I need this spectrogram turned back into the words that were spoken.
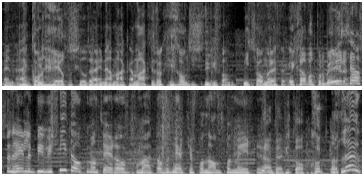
En hij kon heel veel schilderijen namaken. Hij maakte er ook een gigantische studie van. Niet zomaar even, ik ga wat proberen. Er is zelfs een hele BBC-documentaire over gemaakt... over het hertje van Hand van Meegeren. Nou, dat heb je toch. Goed. Wat leuk.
